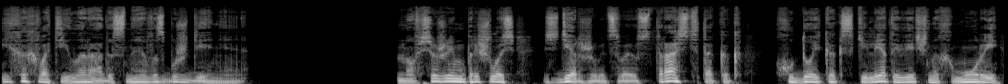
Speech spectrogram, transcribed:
их охватило радостное возбуждение — но все же им пришлось сдерживать свою страсть, так как худой, как скелет и вечно хмурый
